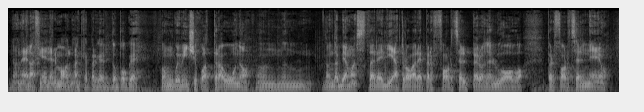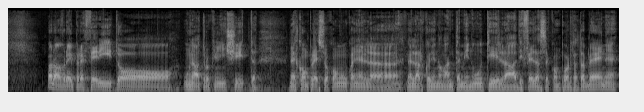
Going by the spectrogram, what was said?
non è la fine del mondo, anche perché dopo che comunque vinci 4-1, non, non, non, dobbiamo stare lì a trovare per forza il pelo nell'uovo, per forza il neo. Però avrei preferito un altro clean sheet. Nel complesso comunque nel, nell'arco di 90 minuti la difesa si è comportata bene,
